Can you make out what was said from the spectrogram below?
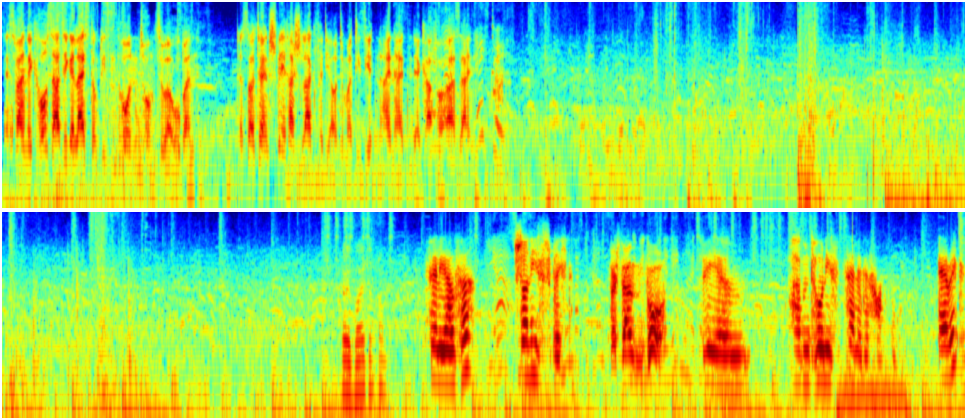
Es war eine großartige Leistung, diesen Drohnenturm zu erobern. Das sollte ein schwerer Schlag für die automatisierten Einheiten der KVA sein. Okay, weiter noch. Sally Alpha? Shawnees spricht. Verstanden, wo? Wir ähm, haben Tonys Zelle gefunden. Eric?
